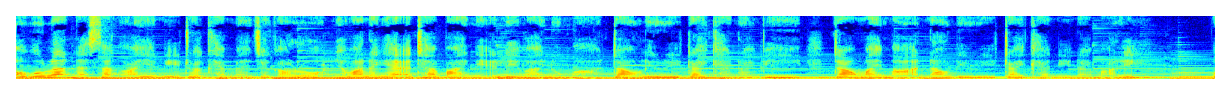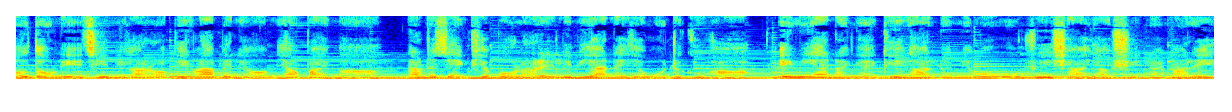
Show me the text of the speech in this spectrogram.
ဩဩဂုတ်လ25ရက်နေ့အတွက်ခံမှန်းချက်ကတော့မြန်မာနိုင်ငံအထက်ပိုင်းနဲ့အလယ်ပိုင်းတို့မှာတောင်လေတွေတိုက်ခတ်နိုင်ပြီးတောင်ပိုင်းမှာအနောက်လေတွေတိုက်ခတ်နေနိုင်ပါတယ်။မုတ်တုံလေအခြေအနေကတော့ဘင်္ဂလားပင်လယ်အော်မြောက်ပိုင်းမှာနောက်တစ်ချိန်ဖြစ်ပေါ်လာတဲ့လီဘီယာနဲ့ယမန်တစ်ခုဟာအိန္ဒိယနိုင်ငံခင်းကလွင်မြေပေါ်ကိုရွေးရှားရောက်ရှိနိုင်ပါတယ်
